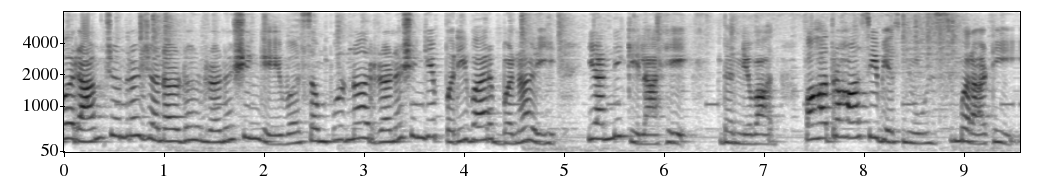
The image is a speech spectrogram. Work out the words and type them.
व रामचंद्र जनार्दन रणशिंगे व संपूर्ण रणशिंगे परिवार बनाळी यांनी केला आहे. धन्यवाद. पाहत रहा एस न्यूज मराठी.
